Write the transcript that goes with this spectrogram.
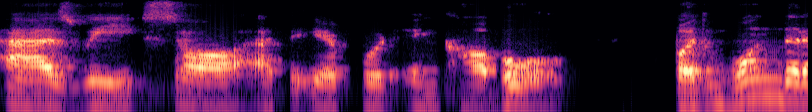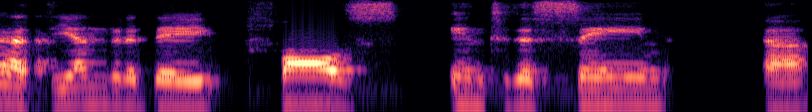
as we saw at the airport in Kabul, but one that at the end of the day falls into the same uh,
